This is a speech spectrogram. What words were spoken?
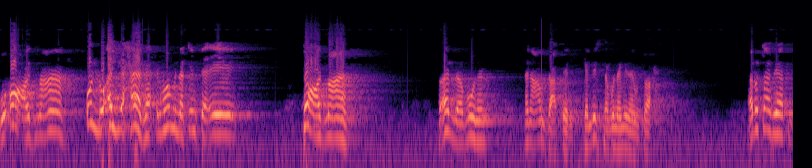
وأقعد معاه قول له أي حاجة المهم إنك أنت إيه؟ تقعد معاه. فقال له أبونا أنا عاوز أعترف كان لسه أبونا مين المتوحد؟ قال له طيب يا ابني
